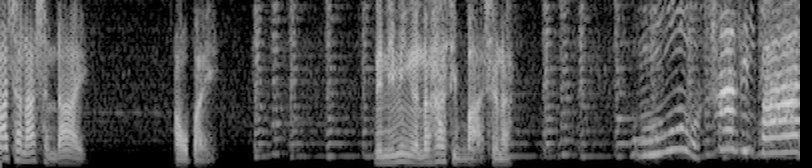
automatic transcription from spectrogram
้าชนะฉันได้ เอาไป ในนี้มีเงินตั้งห้าสิบบาทเชียวนะ โอ้ห้าสิบบาท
